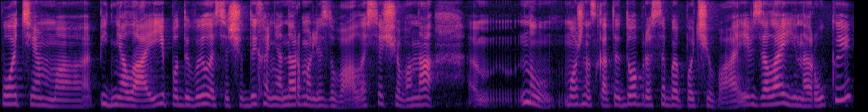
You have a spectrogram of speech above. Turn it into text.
Потім е, підняла її, подивилася, що дихання нормалізувалося, що вона, ем, ну можна сказати, добре себе почуває. Взяла її на руки,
